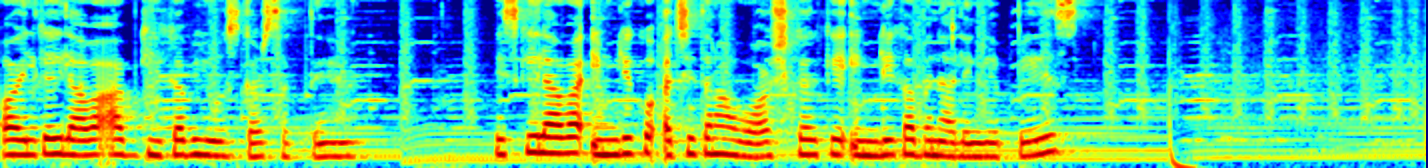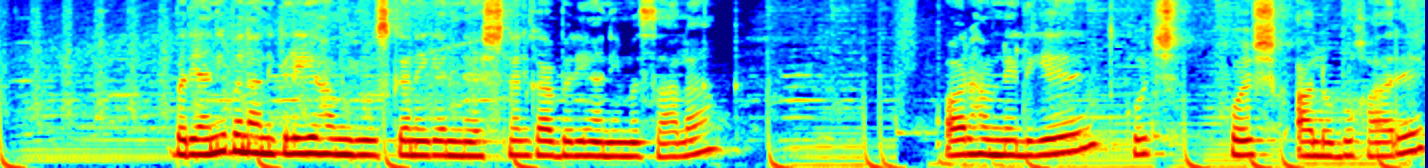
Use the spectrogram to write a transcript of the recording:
ऑयल के अलावा आप घी का भी यूज़ कर सकते हैं। इसके अलावा इमली को अच्छी तरह वॉश करके इमली का बना लेंगे पेस्ट बिरयानी बनाने के लिए हम यूज़ करेंगे नेशनल का बिरयानी मसाला। और हमने लिए कुछ खुश्क आलू बुखारे।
